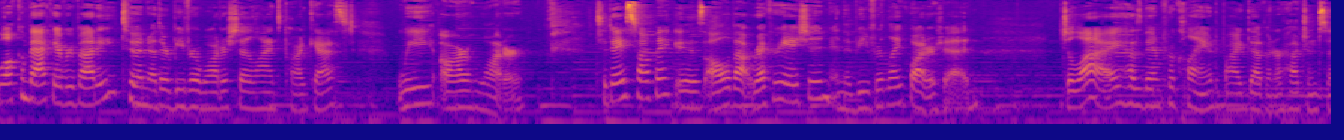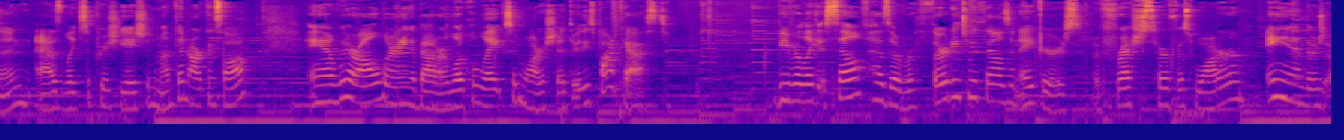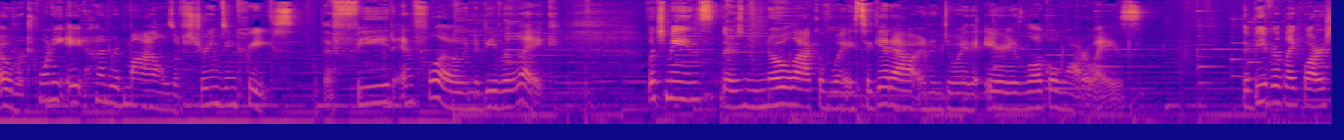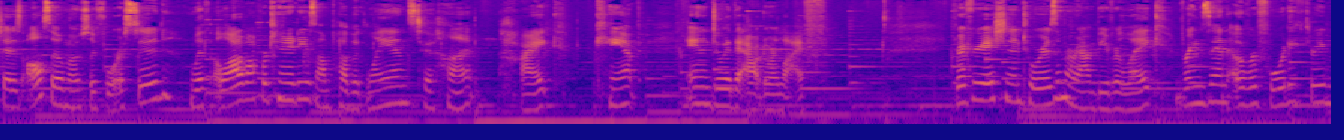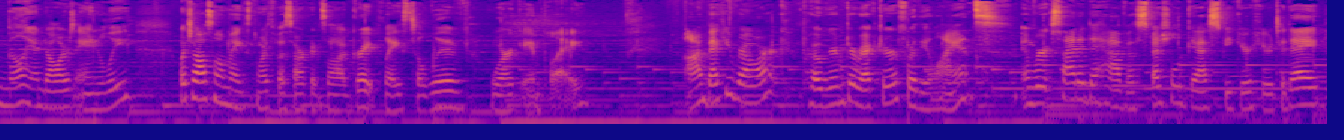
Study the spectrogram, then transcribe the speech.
welcome back, everybody, to another Beaver Watershed Alliance podcast. We are water. Today's topic is all about recreation in the Beaver Lake watershed. July has been proclaimed by Governor Hutchinson as Lakes Appreciation Month in Arkansas, and we are all learning about our local lakes and watershed through these podcasts. Beaver Lake itself has over 32,000 acres of fresh surface water, and there's over 2,800 miles of streams and creeks that feed and flow into Beaver Lake, which means there's no lack of ways to get out and enjoy the area's local waterways. The Beaver Lake watershed is also mostly forested, with a lot of opportunities on public lands to hunt, hike, camp, and enjoy the outdoor life. Recreation and tourism around Beaver Lake brings in over $43 million annually, which also makes Northwest Arkansas a great place to live, work, and play. I'm Becky Roark, Program Director for the Alliance, and we're excited to have a special guest speaker here today,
